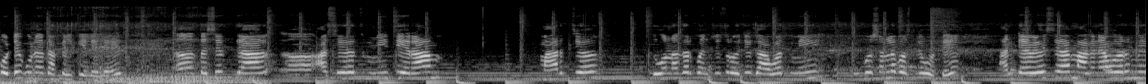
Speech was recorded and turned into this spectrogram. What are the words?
खोटे गुन्हे दाखल केलेले आहेत. तसेच त्या असे मी तेरा मार्च दोन हजार पंचवीस रोजी गावात मी उपोषणला बसले होते. आणि त्यावेळेस या मागण्यावर मी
